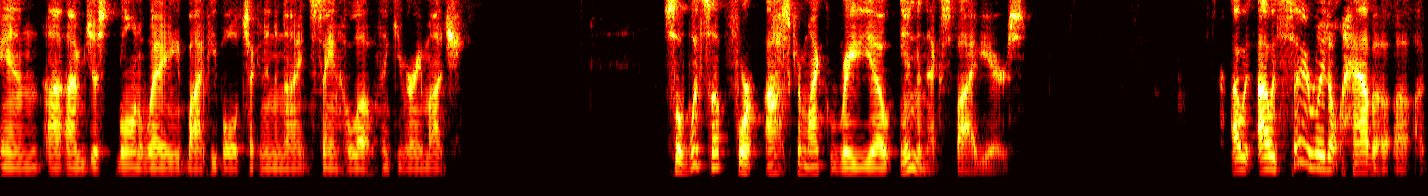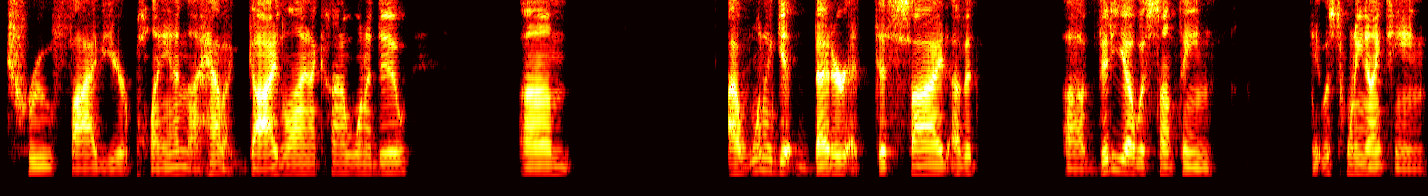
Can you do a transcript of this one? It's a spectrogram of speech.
And uh, I'm just blown away by people checking in tonight and saying hello. Thank you very much. So, what's up for Oscar Mike Radio in the next five years? I would I would say I really don't have a, a, a true five year plan. I have a guideline I kind of want to do. Um, I want to get better at this side of it. Uh, video was something, it was 2019.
